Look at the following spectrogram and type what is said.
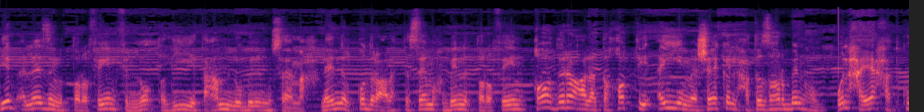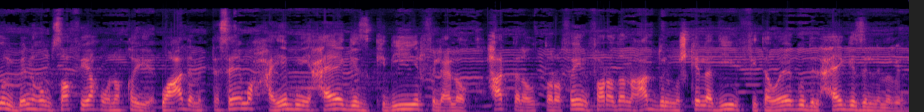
يبقى لازم الطرفين في النقطة دي يتعاملوا بالمسامح لأن القدرة على التسامح بين الطرفين قادرة على تخطي أي مشاكل هتظهر بينهم والحياة هتكون بينهم صافية ونقية وعدم التسامح هيبني حاجز كبير في العلاقة حتى لو الطرفين فرضا عدوا المشكلة دي في تواجد الحاجز اللي ما بينهم.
